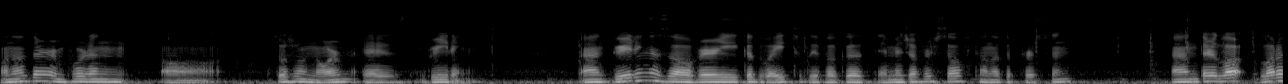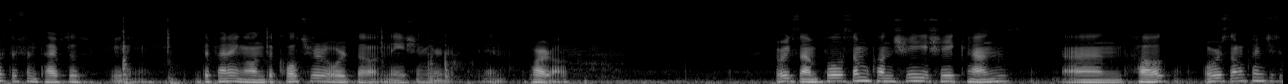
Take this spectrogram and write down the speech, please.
Another important uh, social norm is greetings. And greeting is a very good way to leave a good image of yourself to another person. And there are a lot, lot of different types of greetings, depending on the culture or the nation you're in part of. For example, some countries shake hands and hug, or some countries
